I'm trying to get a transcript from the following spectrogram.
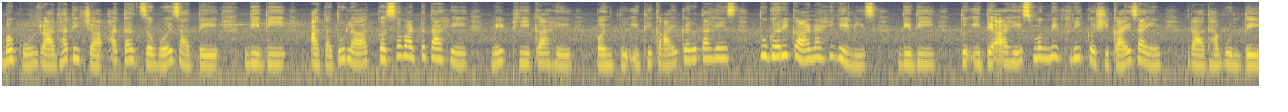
बघून राधा तिच्या आता जवळ जाते. दीदी आता तुला कसं वाटत आहे? मी ठीक आहे. पण तू इथे काय करत आहेस? तू घरी का नाही गेलीस? दीदी तू इथे आहेस मग मी घरी कशी काय जाईन? राधा बोलते.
